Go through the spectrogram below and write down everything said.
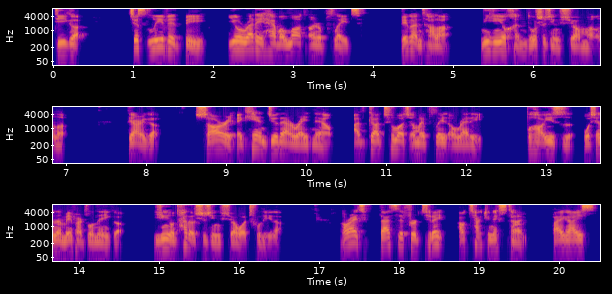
第一个，Just leave it be. You already have a lot on your plate. 别管他了，你已经有很多事情需要忙了。第二个，Sorry, I can't do that right now. I've got too much on my plate already. 不好意思，我现在没法做那个，已经有太多事情需要我处理了。All right, that's it for today. I'll talk to you next time. Bye, guys.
